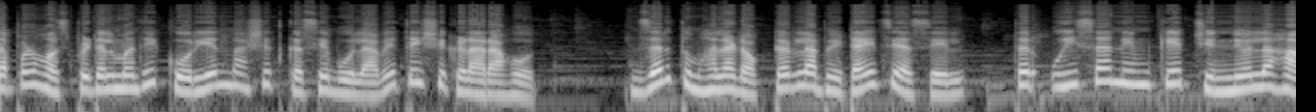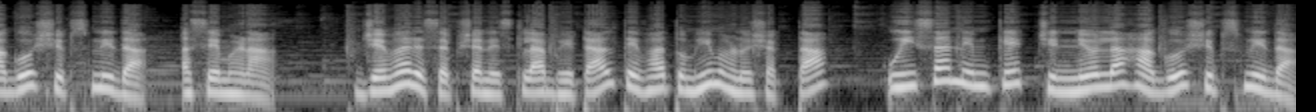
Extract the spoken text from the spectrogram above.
आपण हॉस्पिटलमध्ये कोरियन भाषेत कसे बोलावे ते शिकणार आहोत. जर तुम्हाला डॉक्टरला भेटायचे असेल तर उईसा निमके चिन्योला हागो शिप्सनिदा असे म्हणा. जेव्हा रिसेप्शनिस्टला भेटाल तेव्हा तुम्ही म्हणू शकता उईसा निमके चिन्योला हागो शिप्सनिदा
